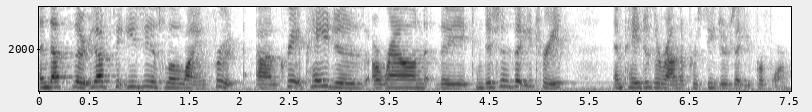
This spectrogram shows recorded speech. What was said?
and that's the that's the easiest low lying fruit. Um, create pages around the conditions that you treat and pages around the procedures that you perform.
